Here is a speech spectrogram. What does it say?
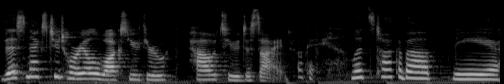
This next tutorial walks you through how to decide. Okay, let's talk about the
